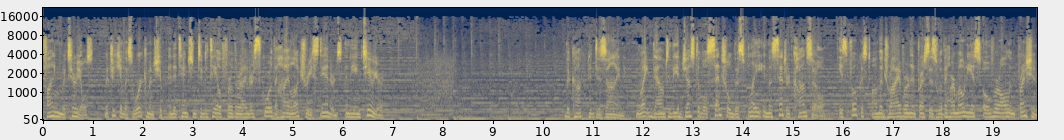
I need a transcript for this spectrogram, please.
Fine materials, meticulous workmanship and attention to detail further underscore the high luxury standards in the interior. The cockpit design, right down to the adjustable central display in the center console, is focused on the driver and impresses with a harmonious overall impression.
